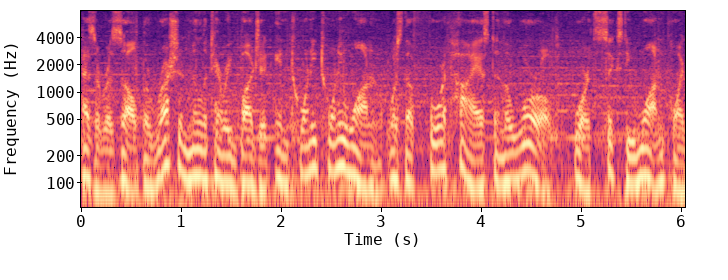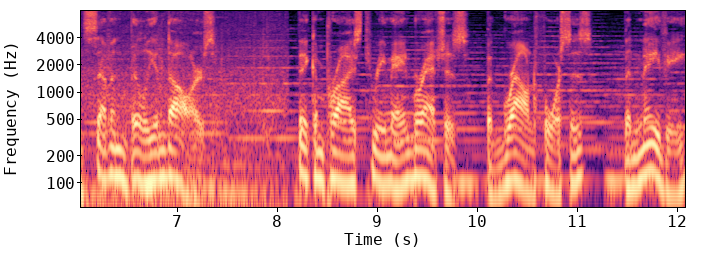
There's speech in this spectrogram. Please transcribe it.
As a result, the Russian military budget in 2021 was the fourth highest in the world, worth $61.7 billion. They comprise three main branches, the ground forces, the Navy,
